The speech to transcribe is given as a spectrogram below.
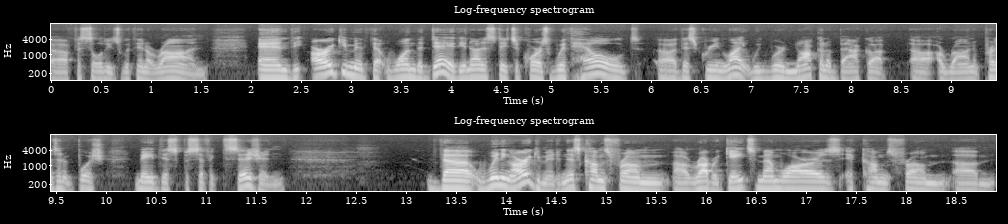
uh, facilities within Iran. And the argument that won the day, the United States, of course, withheld uh, this green light. We were not going to back up uh, Iran, and President Bush made this specific decision. The winning argument, and this comes from uh, Robert Gates' memoirs, it comes from um,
